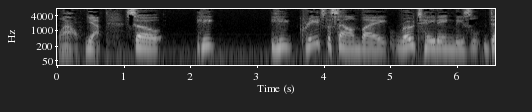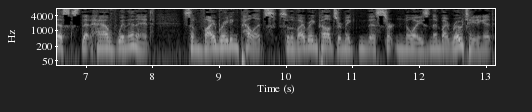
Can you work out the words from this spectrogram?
Wow. Yeah. So he he creates the sound by rotating these discs that have within it some vibrating pellets. So the vibrating pellets are making this certain noise, and then by rotating it,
